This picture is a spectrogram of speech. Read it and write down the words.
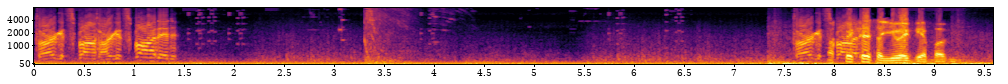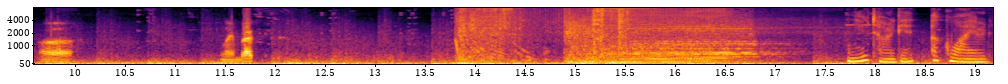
Target spot. Target spotted. Target I think spotted. there's a UAV above. Uh, line New target acquired.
